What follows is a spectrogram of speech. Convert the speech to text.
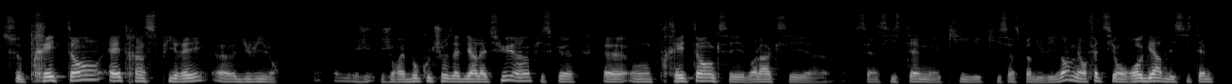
se prétend être inspirée du vivant. J'aurais beaucoup de choses à dire là-dessus, hein, puisque on prétend que c'est voilà que c'est c'est un système qui, qui s'inspire du vivant, mais en fait, si on regarde les systèmes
